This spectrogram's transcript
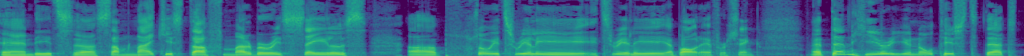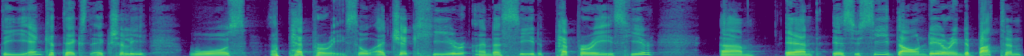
and it's uh, some Nike stuff, Mulberry sales. Uh, so it's really it's really about everything. And then here you noticed that the anchor text actually was a peppery. So I check here and I see the peppery is here. Um, and as you see down there in the button,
